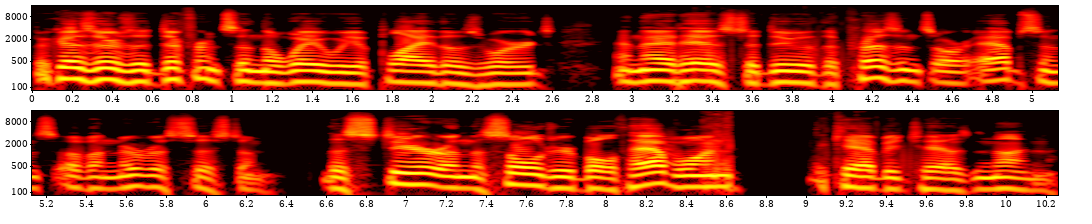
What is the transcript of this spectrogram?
because there's a difference in the way we apply those words, and that has to do with the presence or absence of a nervous system. The steer and the soldier both have one, the cabbage has none.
